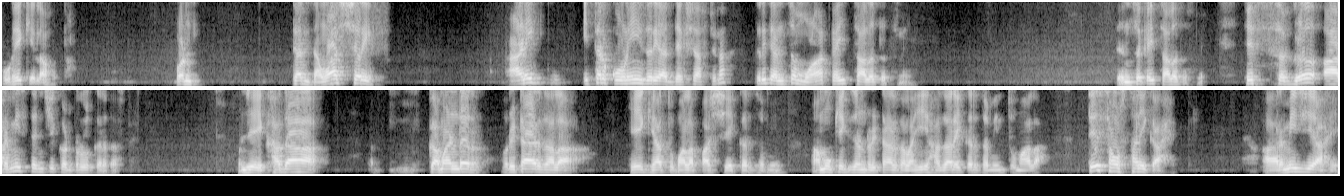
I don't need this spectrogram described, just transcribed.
पुढे केला होता. पण त्या नवाज शरीफ आणि इतर कोणीही जरी अध्यक्ष असते ना तरी त्यांचं मुळात काही चालतच नाही. त्यांचं काही चालतच नाही. हे सगळं आर्मीच त्यांची कंट्रोल करत असते म्हणजे एखादा कमांडर रिटायर झाला हे घ्या तुम्हाला पाचशे एकर जमीन. अमुक एक जण रिटायर झाला ही हजार एकर जमीन तुम्हाला. ते संस्थानिक आहेत. आर्मी जी आहे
